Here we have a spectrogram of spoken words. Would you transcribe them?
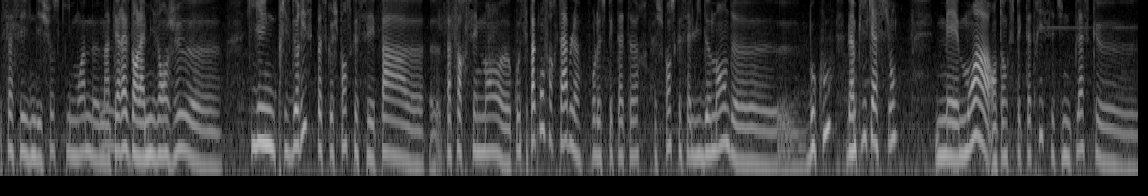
Ça, c'est une des choses qui moi m'intéresse dans la mise en jeu. Euh, qu'il y ait une prise de risque parce que je pense que c'est pas euh, pas forcément c'est pas confortable pour le spectateur. Je pense que ça lui demande beaucoup d'implication mais moi, en tant que spectatrice, c'est une place que,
